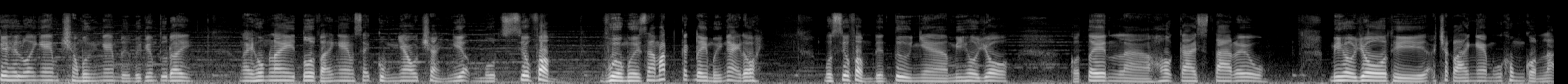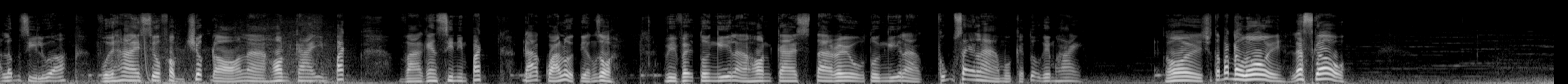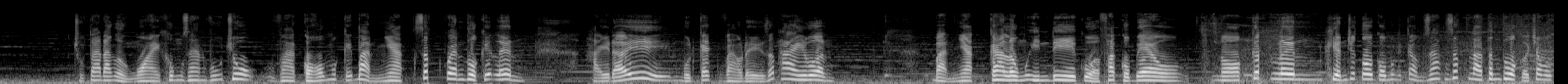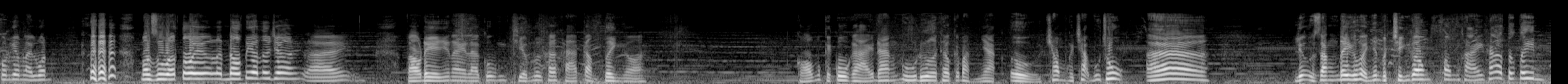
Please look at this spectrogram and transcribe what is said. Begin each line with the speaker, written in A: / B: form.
A: Ok hello anh em, chào mừng anh em đến với Game Today. Ngày hôm nay tôi và anh em sẽ cùng nhau trải nghiệm một siêu phẩm vừa mới ra mắt cách đây mấy ngày thôi. Một siêu phẩm đến từ nhà MiHoYo Có tên là hokai Star Rail. MiHoYo thì chắc là anh em cũng không còn lạ lẫm gì nữa. Với hai siêu phẩm trước đó là Honkai Impact và Genshin Impact đã quá nổi tiếng rồi. Vì vậy tôi nghĩ là Honkai Star Rail tôi nghĩ là cũng sẽ là một cái tựa game hay. Rồi chúng ta bắt đầu thôi, let's go. Chúng ta đang ở ngoài không gian vũ trụ Và có một cái bản nhạc rất quen thuộc hiện lên. Hay đấy, một cách vào đề rất hay luôn. Bản nhạc ca lông indie của Faco Bell Nó cất lên khiến cho tôi có một cái cảm giác rất là thân thuộc ở trong cái con game này luôn. Mặc dù là tôi lần đầu tiên tôi chơi. Đấy. Vào đề như này là cũng chiếm được khá khá cảm tình rồi. Có một cái cô gái đang đu đưa theo cái bản nhạc ở trong cái trạm vũ trụ. À Liệu rằng đây có phải nhân vật chính không? Phong Thái khá là tự tin.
